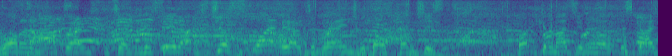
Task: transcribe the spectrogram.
one and a half rounds to take. You can see that it's just slightly out of range with those punches. But you can imagine, you know, this guy's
